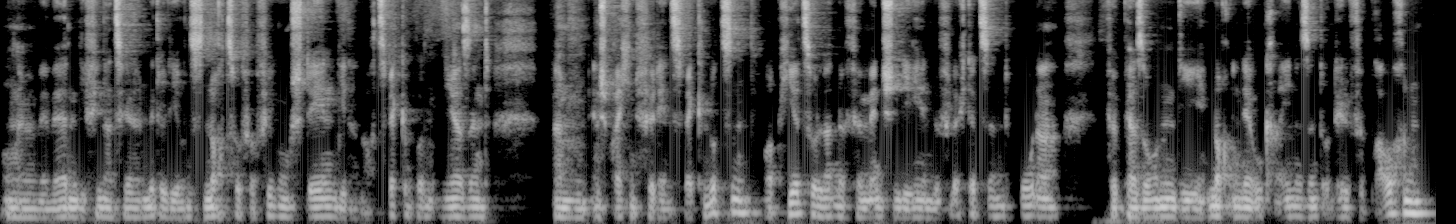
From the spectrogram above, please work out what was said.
Und wir werden die finanziellen Mittel, die uns noch zur Verfügung stehen, die dann auch zweckgebunden hier sind, ähm, entsprechend für den Zweck nutzen. Ob hierzulande für Menschen, die hierhin geflüchtet sind oder für Personen, die noch in der Ukraine sind und Hilfe brauchen.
